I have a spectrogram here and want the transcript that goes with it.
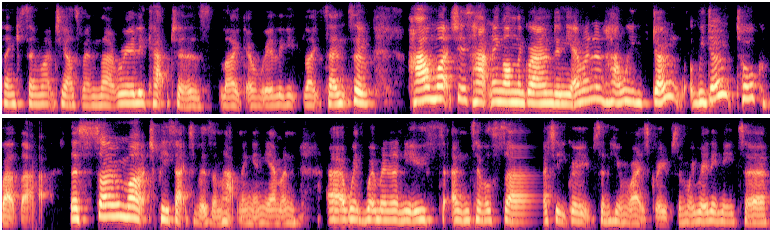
thank you so much, Yasmin. That really captures like a really like sense of how much is happening on the ground in Yemen and how we don't we don't talk about that. There's so much peace activism happening in Yemen uh, with women and youth and civil society groups and human rights groups, and we really need to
